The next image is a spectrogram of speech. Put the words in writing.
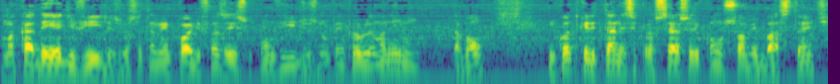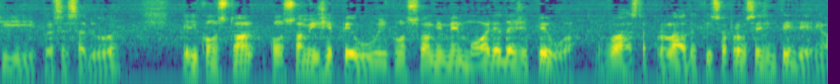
uma cadeia de vídeos, você também pode fazer isso com vídeos, não tem problema nenhum tá bom? Enquanto que ele está nesse processo, ele consome bastante processador, ele consome, consome GPU, ele consome memória da GPU. Ó. Eu vou arrastar para o lado aqui só para vocês entenderem. Ó.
